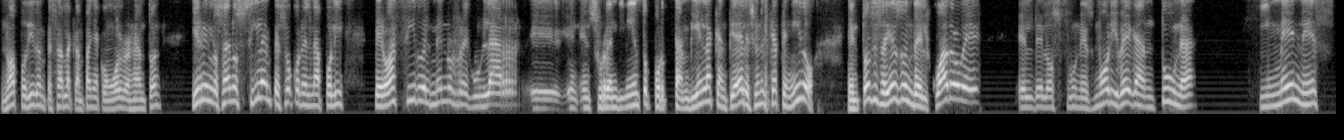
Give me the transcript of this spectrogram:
no ha podido empezar la campaña con Wolverhampton. Irving Lozano sí la empezó con el Napoli, pero ha sido el menos regular eh, en, su rendimiento por también la cantidad de lesiones que ha tenido. Entonces ahí es donde el cuadro B, el de los Funes Mori, Vega, Antuna, Jiménez,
